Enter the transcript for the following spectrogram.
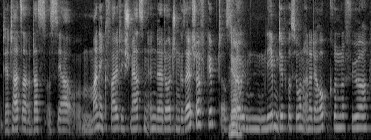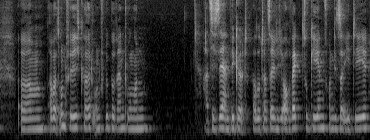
der Tatsache, dass es ja mannigfaltig Schmerzen in der deutschen Gesellschaft gibt. Also ja. glaube ich, neben Depression einer der Hauptgründe für ähm, Arbeitsunfähigkeit und Frühberentungen hat sich sehr entwickelt. Also tatsächlich auch wegzugehen von dieser Idee,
